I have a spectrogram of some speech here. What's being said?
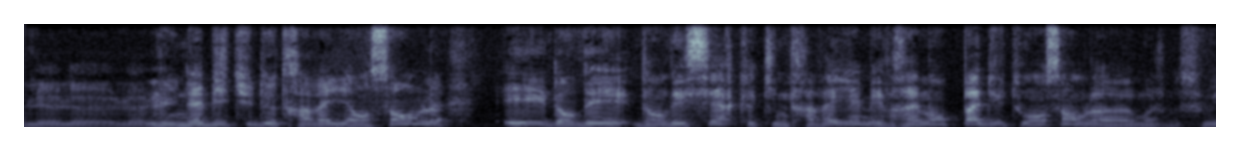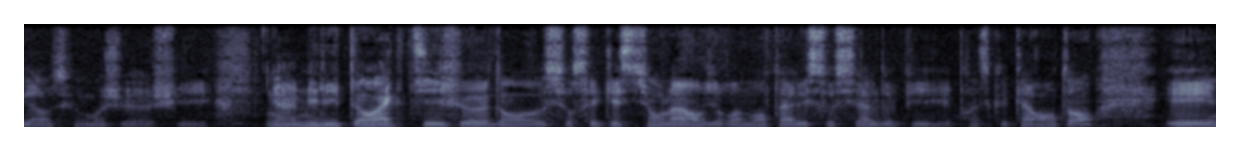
une habitude de travailler ensemble et dans des, dans des cercles qui ne travaillaient mais vraiment pas du tout ensemble. Hein. Moi, je me souviens, parce que moi, je, suis un militant actif euh, sur ces questions-là, environnementales et sociales, depuis presque 40 ans. Et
